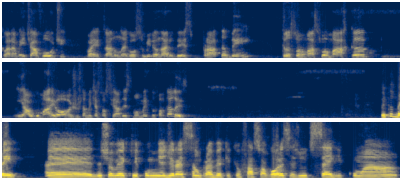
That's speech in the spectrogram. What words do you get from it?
claramente a Volt vai entrar num negócio milionário desse para também transformar sua marca em algo maior, justamente associado a esse momento do Fortaleza. Muito bem. É, deixa eu ver aqui com minha direção para ver o que, que eu faço agora, se a gente segue com a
